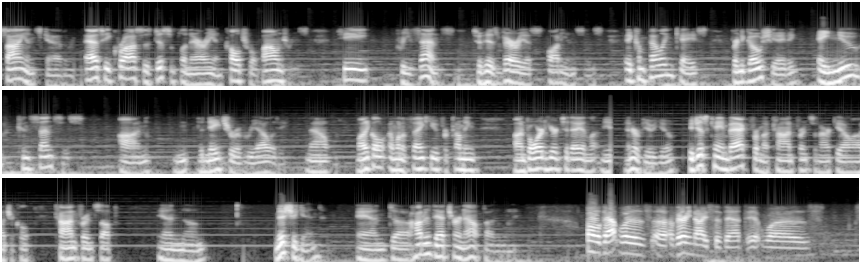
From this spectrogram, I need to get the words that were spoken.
science gathering. As he crosses disciplinary and cultural boundaries, he presents to his various audiences a compelling case for negotiating a new consensus on n- the nature of reality. Now, Michael, I want to thank you for coming on board here today and let me interview you. You just came back from a conference, an archaeological conference up in um, Michigan. And uh, how did that turn out, by the way? Oh, that was uh, a very nice event. It was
